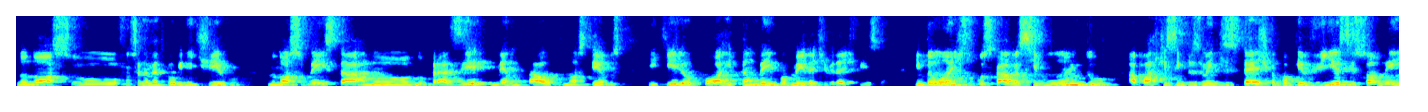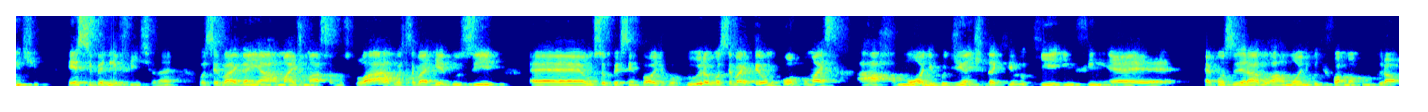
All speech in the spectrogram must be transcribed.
no nosso funcionamento cognitivo, no nosso bem-estar, no, no prazer mental que nós temos e que ele ocorre também por meio da atividade física. Então, antes buscava-se muito a parte simplesmente estética, porque via-se somente esse benefício, né? Você vai ganhar mais massa muscular, você vai reduzir é, o seu percentual de gordura, você vai ter um corpo mais harmônico diante daquilo que, enfim, é, é considerado harmônico de forma cultural.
